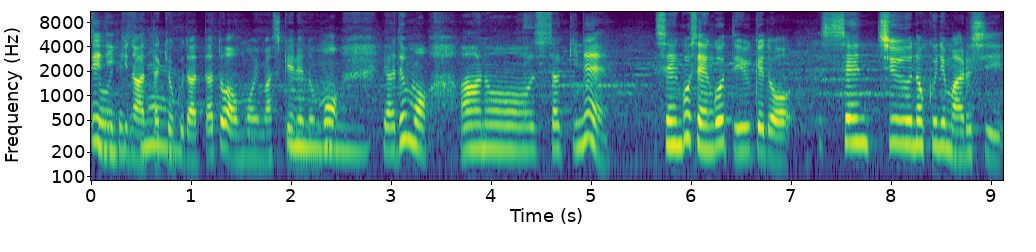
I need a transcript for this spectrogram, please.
で人気のあった曲だったとは思いますけれども、うん。いやでもあのーさっきね戦後戦後って言うけど戦中の国もあるし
